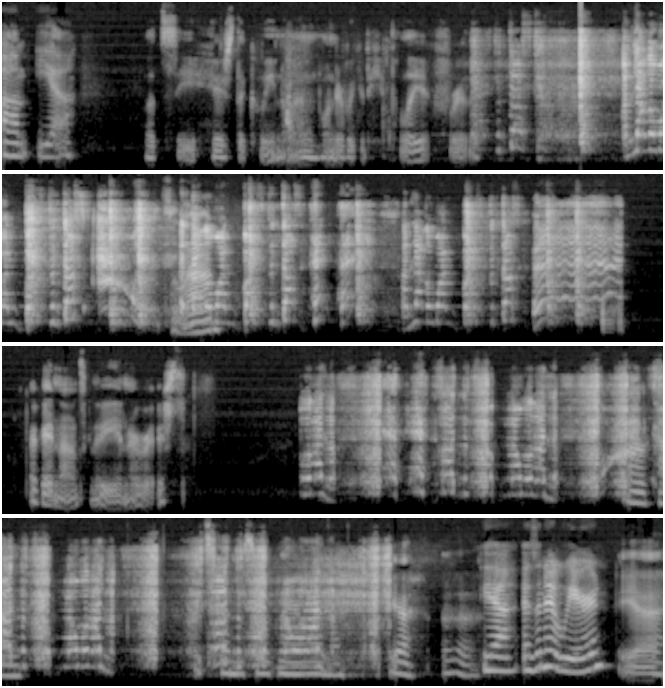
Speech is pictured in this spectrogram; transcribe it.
Um yeah. Let's see. Here's the Queen one. Wonder if we could play it further. the dust. Another one bites the dust. Ow! So Another one bites the dust. Hey, hey. Another one bites the dust. Hey. Okay, now it's gonna be in reverse. Oh, kind. It's fun to smoke marijuana. Yeah. Uh, Yeah, isn't it weird? yeah.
